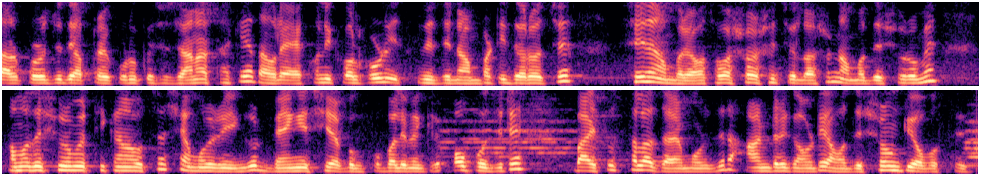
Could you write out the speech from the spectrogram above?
তারপরে যদি আপনার কোনো কিছু জানা থাকে, তাহলে এখনই কল করুন। স্ক্রিনে যে নাম্বারটি দেওয়া রয়েছে, সেই নাম্বারে অথবা সরাসরি চলে আসুন আমাদের শোরুমে আমাদের শোরুমের ঠিকানা হচ্ছে Shyamoli ring road Bank Asia এবং পোবালি ব্যাংকের অপোজিটে বাইতুসালা জায় মসজিদের আন্ডারগ্রাউন্ডে আমাদের শোরুমটি অবস্থিত।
